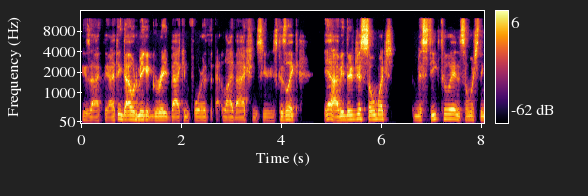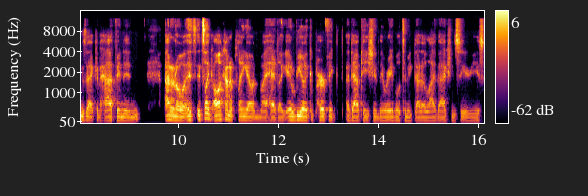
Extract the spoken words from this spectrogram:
Exactly. I think that would make a great back and forth live action series because, like, yeah, I mean, there's just so much mystique to it and so much things that could happen. And I don't know, it's it's like all kind of playing out in my head. Like, it would be like a perfect adaptation if they were able to make that a live action series.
